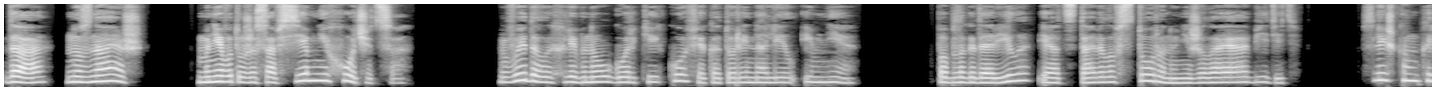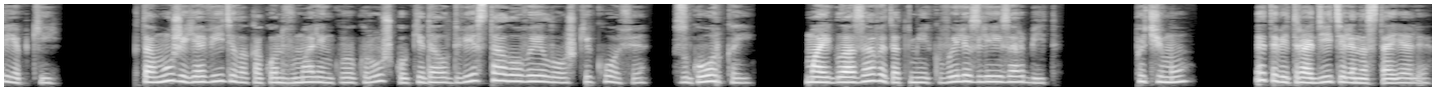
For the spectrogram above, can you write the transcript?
Да, но знаешь, мне вот уже совсем не хочется. Выдал и хлебнул горький кофе, который налил и мне. Поблагодарила и отставила в сторону, не желая обидеть. Слишком крепкий. К тому же я видела, как он в маленькую кружку кидал две столовые ложки кофе с горкой. Мои глаза в этот миг вылезли из орбит. Почему? Это ведь родители настояли,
